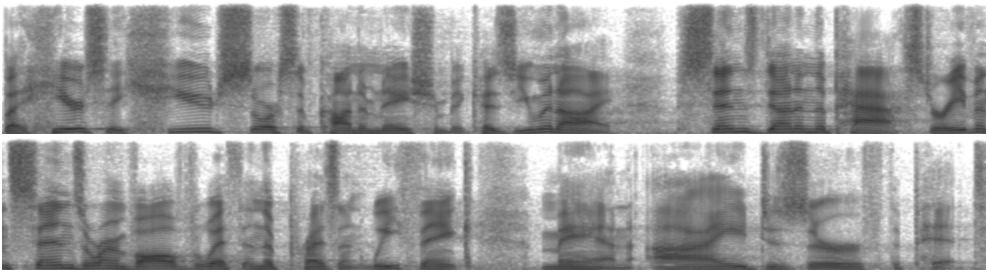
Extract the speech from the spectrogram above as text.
But here's a huge source of condemnation because you and I, sins done in the past or even sins we're involved with in the present, we think, man, I deserve the pit.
